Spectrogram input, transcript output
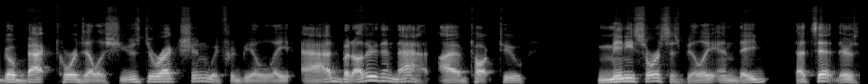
go back towards LSU's direction, which would be a late ad. But other than that, I have talked to many sources, Billy, and they that's it. There's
